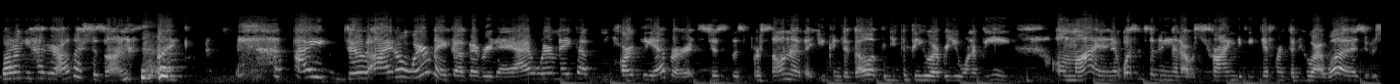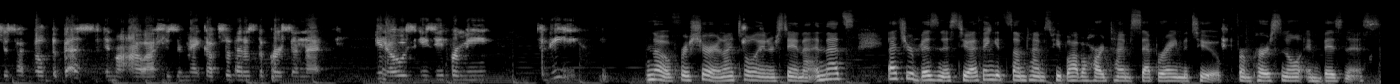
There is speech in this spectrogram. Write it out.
why don't you have your eyelashes on?" like. I do. I don't wear makeup every day. I wear makeup hardly ever. It's just this persona that you can develop, and you can be whoever you want to be online. And it wasn't something that I was trying to be different than who I was. It was just I felt the best in my eyelashes and makeup. So that is the person that you know it was easy for me to be. No, for sure, and I totally understand that. And that's that's your business too. I think it's sometimes people have a hard time separating the two from personal and business.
